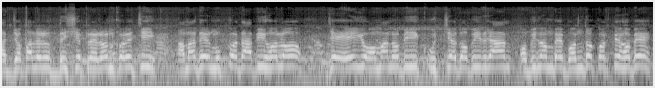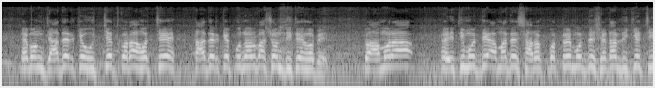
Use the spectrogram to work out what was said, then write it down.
রাজ্যপালের উদ্দেশ্যে প্রেরণ করেছি। আমাদের মুখ্য দাবি হলো যে এই অমানবিক উচ্ছেদ অভিযান অবিলম্বে বন্ধ করতে হবে এবং যাদেরকে উচ্ছেদ করা হচ্ছে তাদেরকে পুনর্বাসন দিতে হবে। তো আমরা ইতিমধ্যে আমাদের স্মারকপত্রের মধ্যে সেটা লিখেছি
